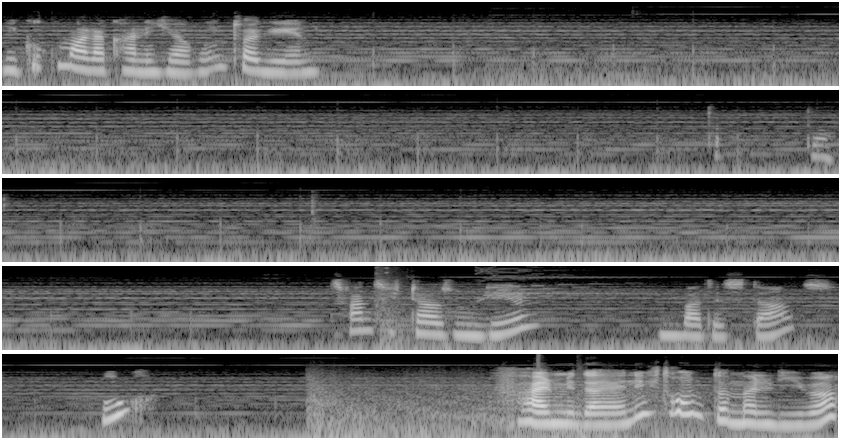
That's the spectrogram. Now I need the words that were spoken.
Nee, guck mal, da kann ich ja runtergehen. Zwanzigtausend Gil. Was ist das? Huch. Fall mir da ja nicht runter, mein Lieber.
